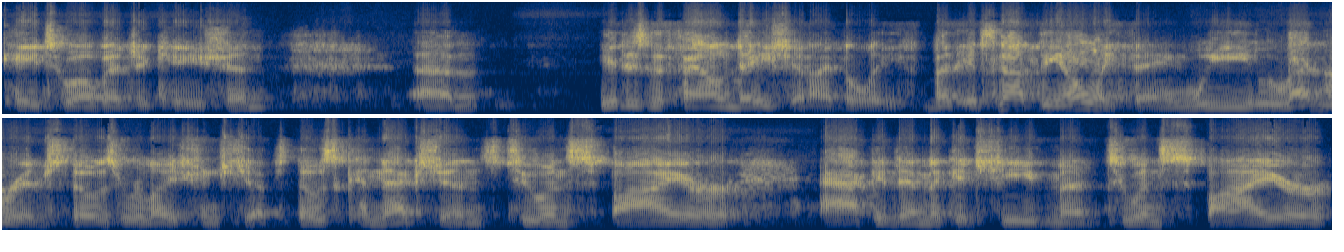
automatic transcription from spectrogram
K 12 education. Um, it is the foundation, I believe. But it's not the only thing. We leverage those relationships, those connections to inspire academic achievement, to inspire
